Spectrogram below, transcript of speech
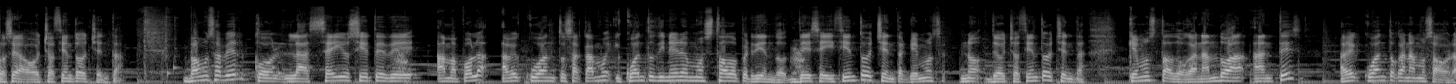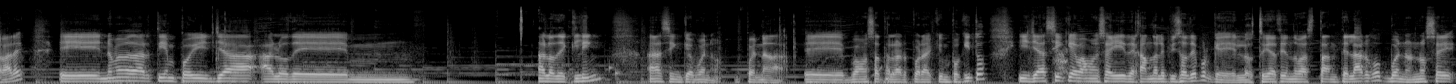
O sea, 880. Vamos a ver con las 6 o 7 de Amapola, a ver cuánto sacamos y cuánto dinero hemos estado perdiendo. De 680 que hemos... No, de 880 que hemos estado ganando antes. A ver cuánto ganamos ahora, ¿vale? Eh, no me va a dar tiempo ir ya a lo de... Mm, a lo de clean. Así que bueno, pues nada, eh, vamos a talar por aquí un poquito. Y ya sí que vamos a ir dejando el episodio porque lo estoy haciendo bastante largo. Bueno, no sé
